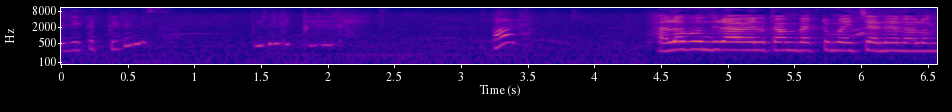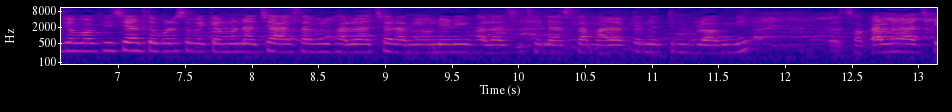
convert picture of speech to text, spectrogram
এই যে একটা হ্যালো বন্ধুরা welcome back to my channel Alok job official তোমরা সবাই কেমন আছে? আশা করি ভালো আছো আর আমি অনেক ভালো আছি। চলে আসলাম আর একটা নতুন ব্লগ নিয়ে। তো সকালে আজকে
